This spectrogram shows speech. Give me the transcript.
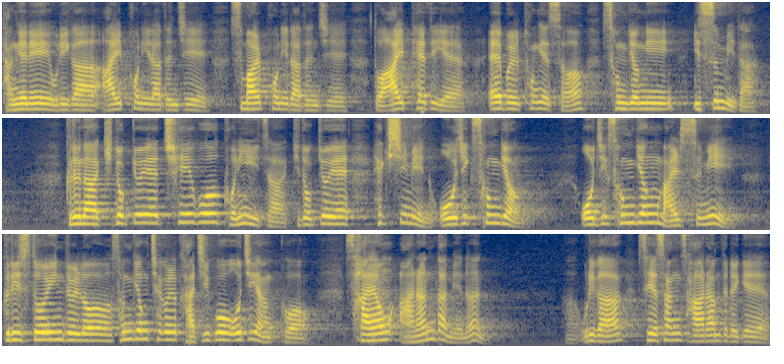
당연히 우리가 아이폰이라든지 스마트폰이라든지 또 아이패드에 앱을 통해서 성경이 있습니다. 그러나 기독교의 최고 권위이자 기독교의 핵심인 오직 성경, 오직 성경 말씀이 그리스도인들로 성경책을 가지고 오지 않고 사용 안 한다면은 아, 우리가 세상 사람들에게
